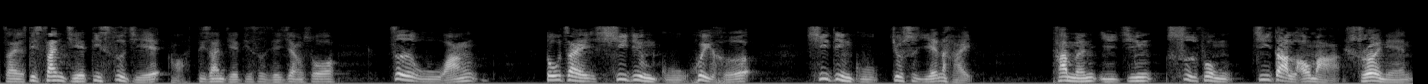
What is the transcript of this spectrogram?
在第三节、第四节啊，第三节、第四节这样说：这五王都在西定谷会合，西定谷就是沿海，他们已经侍奉基大老马十二年，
